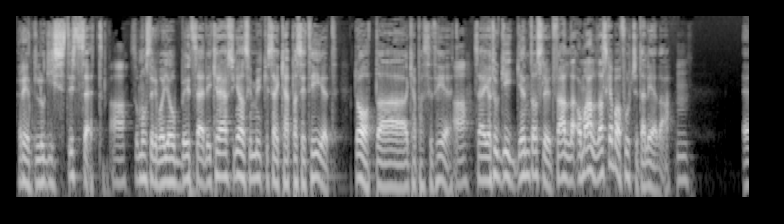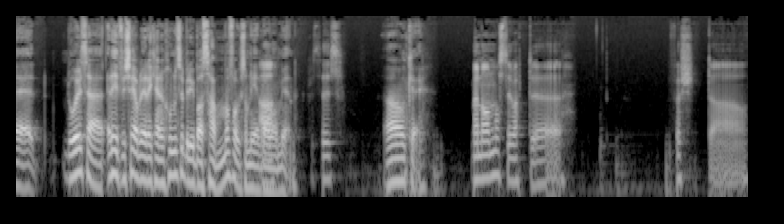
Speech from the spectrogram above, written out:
rent logistiskt sett, Ja, så måste det vara jobbigt. Så här, det krävs ju ganska mycket så här, kapacitet, datakapacitet. Ja. Så här, jag tror giggen tar slut, för alla, om alla ska bara fortsätta leva, Mm. eh, då är det så här, eller i och för sig om det är rekarnation så blir det ju bara samma folk som lever Ja. om igen. precis Ja okej. Men någon måste ju varit eh, så.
